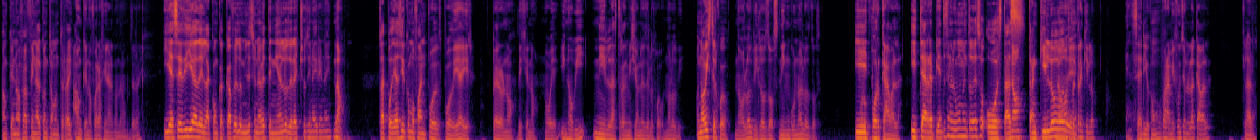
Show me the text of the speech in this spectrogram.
aunque no fue a final contra Monterrey. aunque no fuera final contra Monterrey. Y ese día de la CONCACAF del 2019 tenían los derechos de 99 No, O sea, podías ir como fan. po- podía ir, pero no, dije no, no voy a ir. Y no vi ni las transmisiones de los juegos, no los vi. ¿O no viste el juego? No los vi los dos, ninguno de los dos. ¿Y, por, por cábala. ¿Y te arrepientes en algún momento de eso? ¿O estás No. tranquilo? No, de- estoy tranquilo. En serio, ¿cómo? Para mí funcionó la cábala. Claro.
